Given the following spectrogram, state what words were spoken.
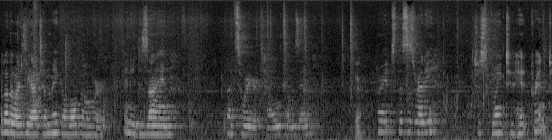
But otherwise, yeah, to make a logo or any design, that's where your time comes in. Yeah. All right, so this is ready. Just going to hit print.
